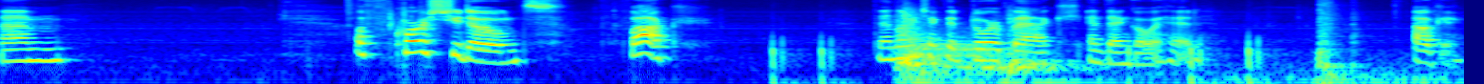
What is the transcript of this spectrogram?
Um. Of course you don't. Fuck. Then let me check the door back and then go ahead. Okay.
